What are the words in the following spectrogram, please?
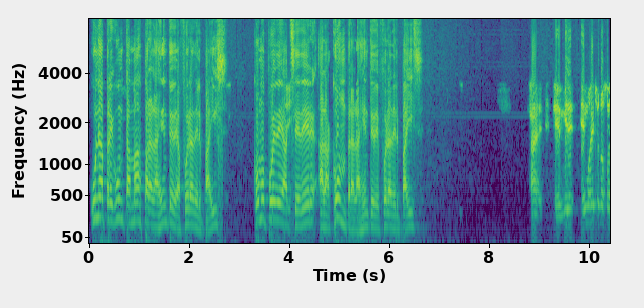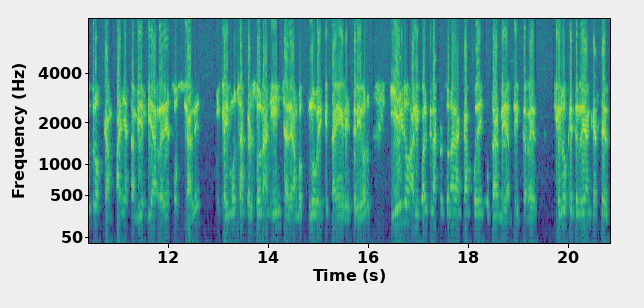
Una pregunta más para la gente de afuera del país. ¿Cómo puede acceder a la compra la gente de fuera del país? Ah, eh, mire, hemos hecho nosotros campañas también vía redes sociales, porque hay muchas personas hinchas de ambos clubes que están en el exterior y ellos, al igual que las personas de acá, pueden comprar mediante internet. ¿Qué es lo que tendrían que hacer?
